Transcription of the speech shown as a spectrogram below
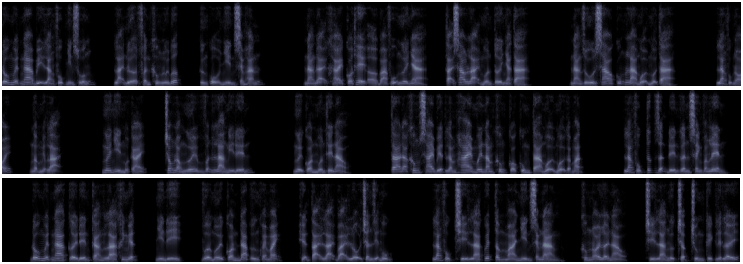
đỗ nguyệt nga bị lăng phục nhìn xuống, lại nửa phần không lùi bước, cứng cổ nhìn xem hắn. Nàng đại khái có thể ở bá phụ ngươi nhà, tại sao lại muốn tới nhà ta? Nàng dù sao cũng là mội mội ta. Lăng phục nói, ngậm miệng lại. Ngươi nhìn một cái, trong lòng ngươi vẫn là nghĩ đến. Ngươi còn muốn thế nào? Ta đã không sai biệt lắm hai mươi năm không có cùng ta mội mội gặp mặt. Lăng phục tức giận đến gân xanh văng lên. Đỗ nguyệt nga cười đến càng là khinh miệt, nhìn đi, vừa mới còn đáp ứng khỏe mạnh, hiện tại lại bại lộ chân diện mục. Lăng phục chỉ là quyết tâm mà nhìn xem nàng, không nói lời nào, chỉ là ngực chập trùng kịch liệt lấy.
